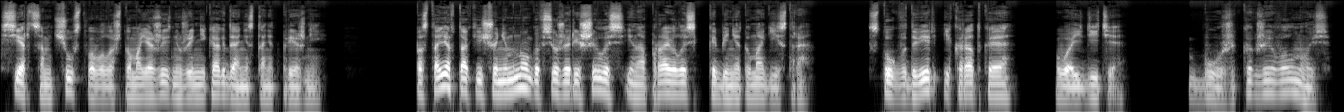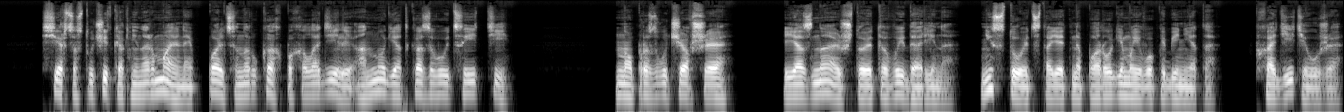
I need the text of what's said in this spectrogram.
Сердцем чувствовала, что моя жизнь уже никогда не станет прежней. Постояв так еще немного, все же решилась и направилась к кабинету магистра. Стук в дверь и краткое «Войдите». Боже, как же я волнуюсь. Сердце стучит как ненормальное, пальцы на руках похолодели, а ноги отказываются идти. Но прозвучавшее «Я знаю, что это вы, Дарина. Не стоит стоять на пороге моего кабинета. Входите уже».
